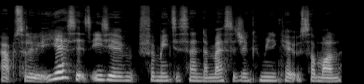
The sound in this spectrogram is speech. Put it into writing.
absolutely. Yes, it's easier for me to send a message and communicate with someone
